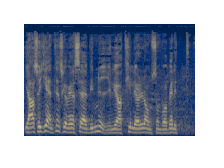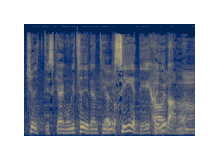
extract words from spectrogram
ja, alltså egentligen skulle jag vilja säga vinyl. Jag tillhörde de som var väldigt kritiska en gång i tiden till? CD-skivan. Ja.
